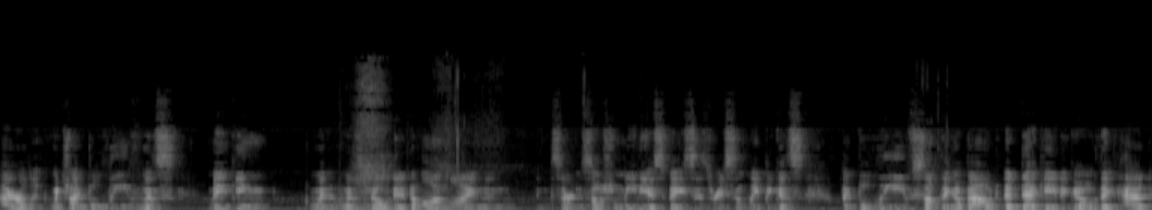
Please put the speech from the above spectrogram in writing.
Ireland, which I believe was making was noted online in, in certain social media spaces recently because I believe something about a decade ago they had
